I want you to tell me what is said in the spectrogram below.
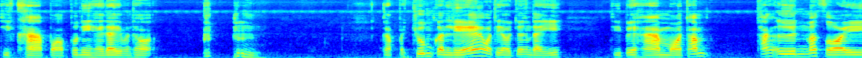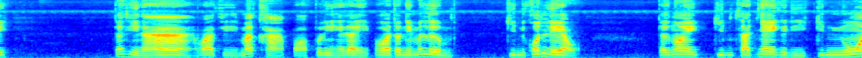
ที่ฆ่าปอบตัวนี้ให้ได้มันเถาะกับประชุมกันแล้วว่าจะเอาจังใดที่ไปหาหมอทำทางอื่นมาซอย จังสีนะว่าสิมาขาปอบตัวนี้ให้ได้ เพราะว่าตอนนี้มันเริ่มกินค้นแล้วจักน้อยกินสัตว์ใหญ่ก็ดี กินงัว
